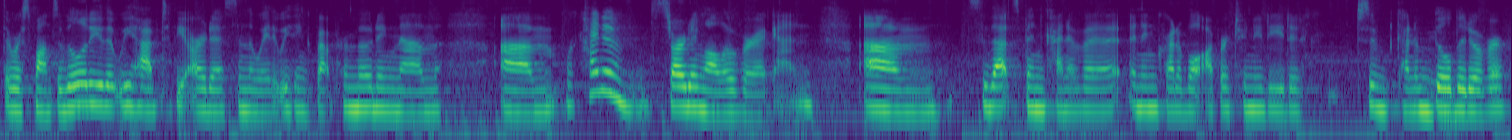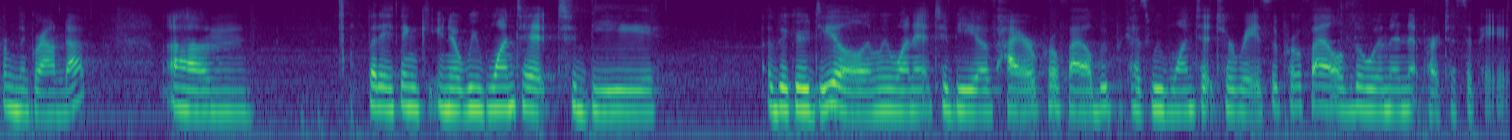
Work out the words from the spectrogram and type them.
the responsibility that we have to the artists and the way that we think about promoting them, um, we're kind of starting all over again. Um, so that's been kind of a, an incredible opportunity to, to kind of build it over from the ground up. Um, but I think, you know, we want it to be a bigger deal and we want it to be of higher profile but because we want it to raise the profile of the women that participate.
